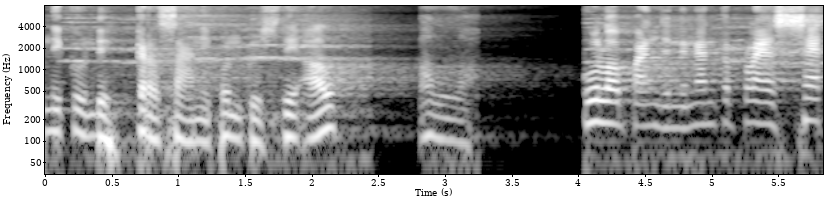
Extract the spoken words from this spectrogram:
niku nggih kersanipun Gusti Allah. Kula panjenengan kepleset.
